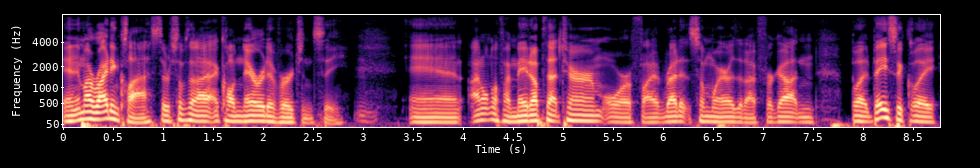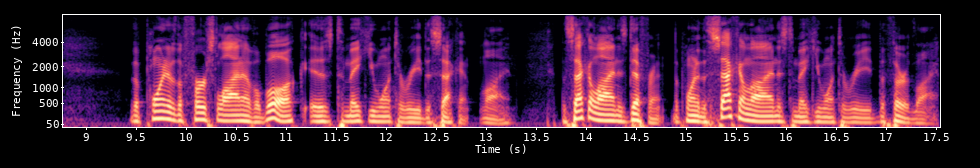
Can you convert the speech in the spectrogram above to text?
And in my writing class, there's something I, I call narrative urgency. Mm. And I don't know if I made up that term or if I read it somewhere that I've forgotten. But basically, the point of the first line of a book is to make you want to read the second line. The second line is different. The point of the second line is to make you want to read the third line,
